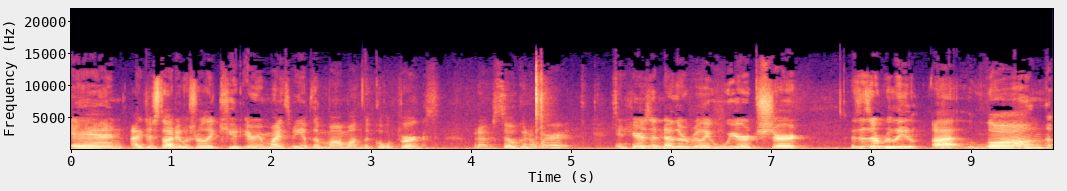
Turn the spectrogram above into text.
and I just thought it was really cute. It reminds me of the mom on the Goldbergs, but I'm so gonna wear it. And here's another really weird shirt. This is a really uh, long,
